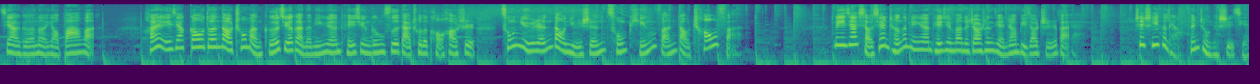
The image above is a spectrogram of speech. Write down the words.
价格呢要八万。还有一家高端到充满隔绝感的名媛培训公司打出的口号是：从女人到女神，从平凡到超凡。另一家小县城的名媛培训班的招生简章比较直白，这是一个两分钟的世界，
